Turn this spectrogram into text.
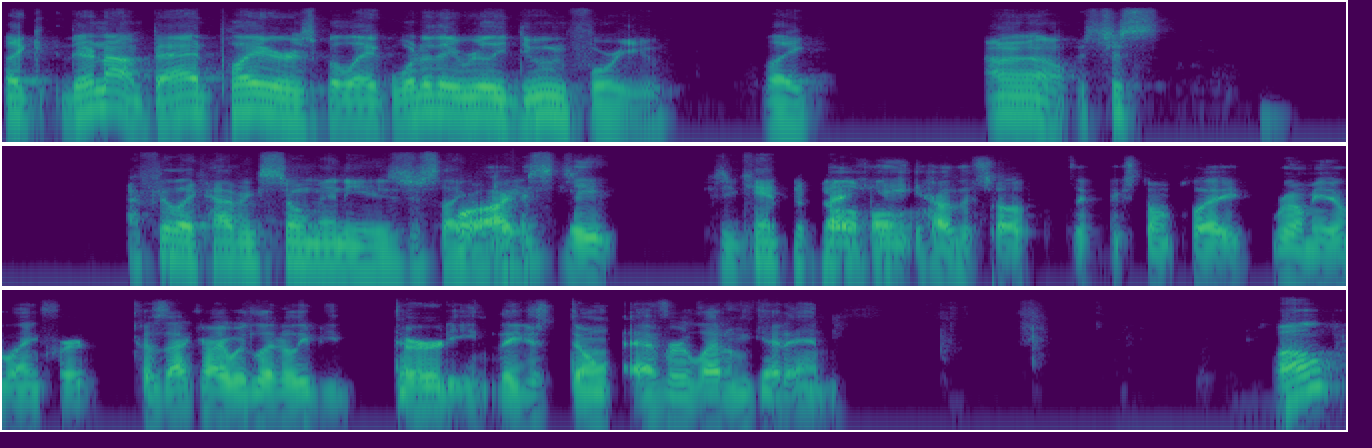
Like they're not bad players, but like what are they really doing for you? Like I don't know. It's just I feel like having so many is just like well, a I waste hate because you can't develop. all hate how the Celtics don't play Romeo Langford because that guy would literally be dirty. They just don't ever let him get in. Well,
